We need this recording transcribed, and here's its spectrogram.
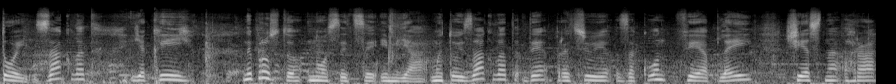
той заклад, який не просто носить це ім'я, ми той заклад, де працює закон феаплей, чесна гра,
